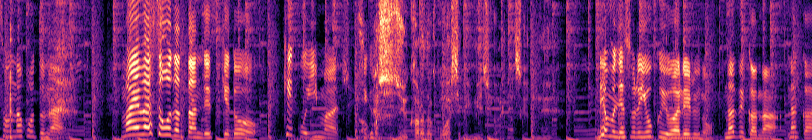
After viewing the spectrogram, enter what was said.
そんなことない。前はそうだったんですけど結構今違なんか始終体壊してるイメージがありますけどね。うでもねそれよく言われるの。なぜかな。なんか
